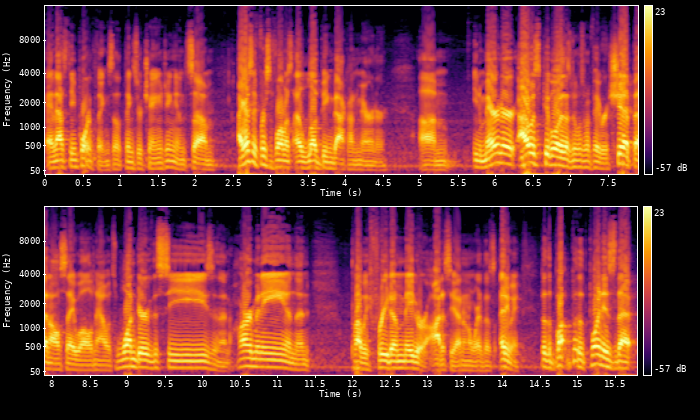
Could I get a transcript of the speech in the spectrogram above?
And that's the important thing, so things are changing. And it's, um, I gotta say, first and foremost, I love being back on Mariner. Um, you know, Mariner, I was, people always ask me what's my favorite ship, and I'll say, well, now it's Wonder of the Seas, and then Harmony, and then probably Freedom, maybe, or Odyssey. I don't know where those, anyway. But the, but the point is that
